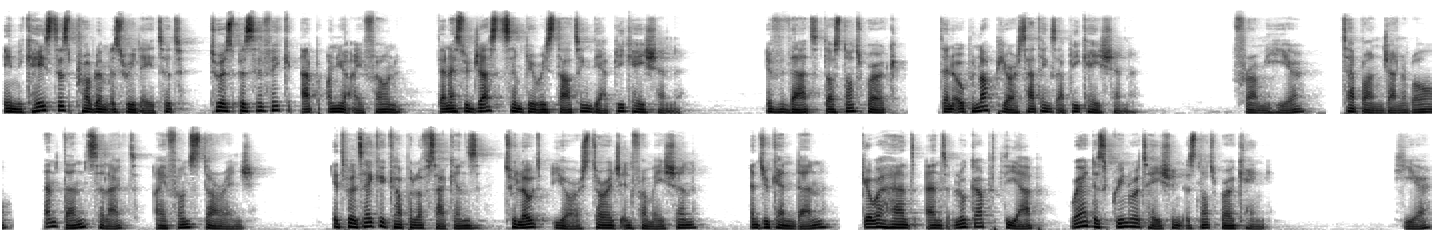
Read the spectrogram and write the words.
In case this problem is related to a specific app on your iPhone, then I suggest simply restarting the application. If that does not work, then open up your settings application. From here, tap on General and then select iPhone Storage. It will take a couple of seconds to load your storage information and you can then go ahead and look up the app where the screen rotation is not working. Here,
